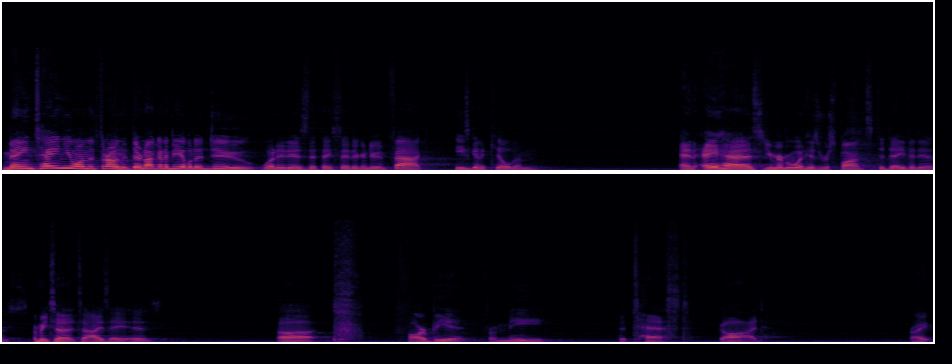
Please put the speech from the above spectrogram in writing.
maintain you on the throne, that they're not going to be able to do what it is that they say they're going to do. In fact, He's going to kill them and Ahaz, you remember what his response to David is? I mean, to, to Isaiah is? Uh, far be it from me to test God. Right?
